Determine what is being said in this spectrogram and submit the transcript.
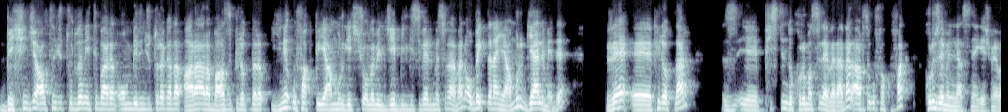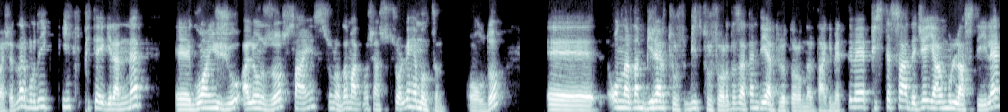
5. 6. turdan itibaren 11. tura kadar ara ara bazı pilotlara yine ufak bir yağmur geçişi olabileceği bilgisi verilmesine rağmen o beklenen yağmur gelmedi. Ve e, pilotlar e, pistin de kurumasıyla beraber artık ufak ufak kuru zemin lastiğine geçmeye başladılar. Burada ilk, ilk pite girenler e, Guan Yu, Alonso, Sainz, Tsunoda, Magnussen, Stroll ve Hamilton oldu. E, onlardan birer tur, bir tur sonra da zaten diğer pilotlar onları takip etti ve pistte sadece yağmur lastiğiyle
